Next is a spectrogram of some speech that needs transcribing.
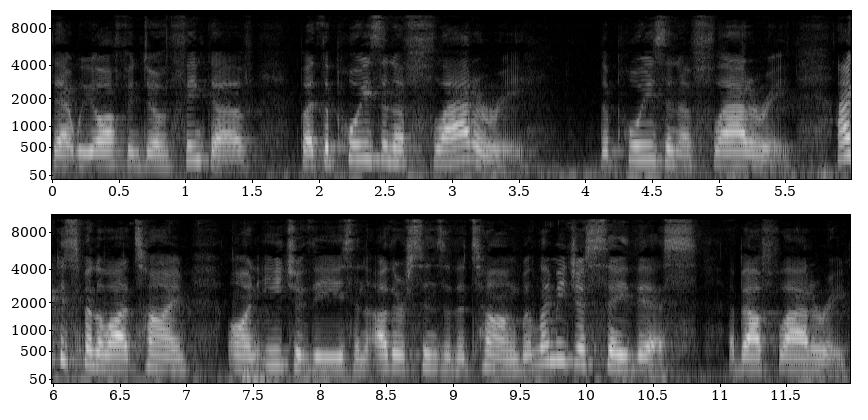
that we often don't think of, but the poison of flattery. The poison of flattery. I could spend a lot of time on each of these and other sins of the tongue, but let me just say this about flattery.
